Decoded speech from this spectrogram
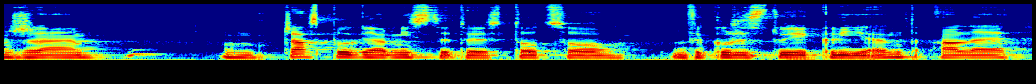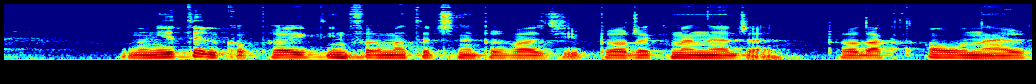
że Czas programisty to jest to, co wykorzystuje klient, ale no nie tylko. Projekt informatyczny prowadzi project manager, product owner,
